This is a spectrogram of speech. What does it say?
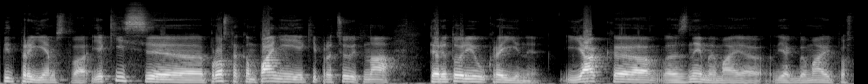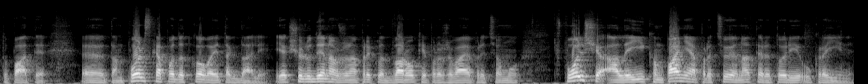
підприємства, якісь е, просто компанії, які працюють на території України. Як е, з ними має, якби мають поступати е, там польська податкова і так далі. Якщо людина вже, наприклад, два роки проживає при цьому в Польщі, але її компанія працює на території України.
